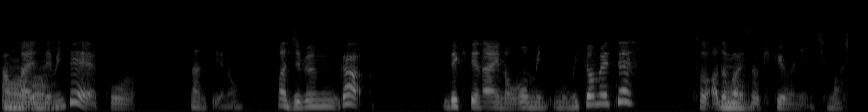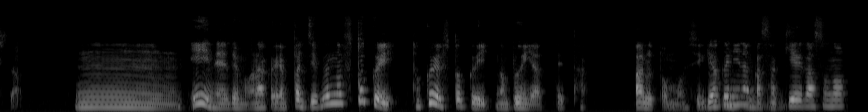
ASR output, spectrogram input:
考えてみて、こう、なんていうの？まあ自分ができてないのをみもう認めて、そう、アドバイスを聞くようにしました。うーん。いいね。でもなんかやっぱ自分の不得意、得意不得意な分野ってたあると思うし、逆になんか先絵がその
